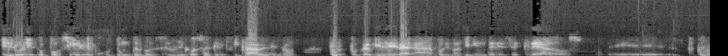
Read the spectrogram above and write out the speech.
el único posible justamente porque es el único sacrificable, ¿no? Porque viene de la nada, porque no tiene intereses creados, eh, por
